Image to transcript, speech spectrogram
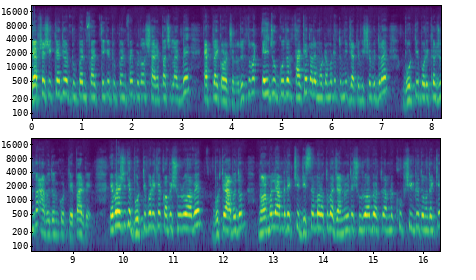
ব্যবসা শিক্ষার্থীরা টু পয়েন্ট ফাইভ থেকে টু পয়েন্ট ফাইভ টোটাল সাড়ে পাঁচ লাগবে অ্যাপ্লাই করার জন্য। যদি তোমার এই যোগ্যতা থাকে, তাহলে মোটামুটি তুমি জাতীয় বিশ্ববিদ্যালয়ে ভর্তি পরীক্ষার জন্য আবেদন করতে পারবে। এবার আসি যে ভর্তি পরীক্ষা কবে শুরু হবে, ভর্তির আবেদন। নর্মালি আমরা দেখছি ডিসেম্বর অথবা জানুয়ারিতে শুরু হবে, অর্থাৎ আমরা খুব শীঘ্রই তোমাদেরকে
